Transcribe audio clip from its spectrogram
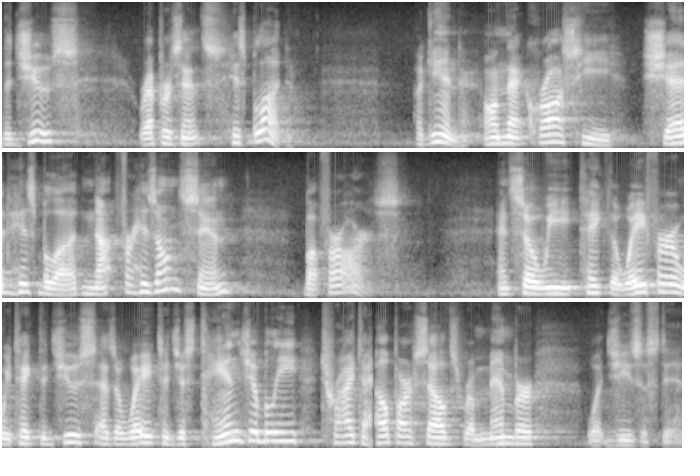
The juice represents his blood. Again, on that cross, he shed his blood not for his own sin, but for ours. And so we take the wafer, we take the juice as a way to just tangibly try to help ourselves remember what Jesus did.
